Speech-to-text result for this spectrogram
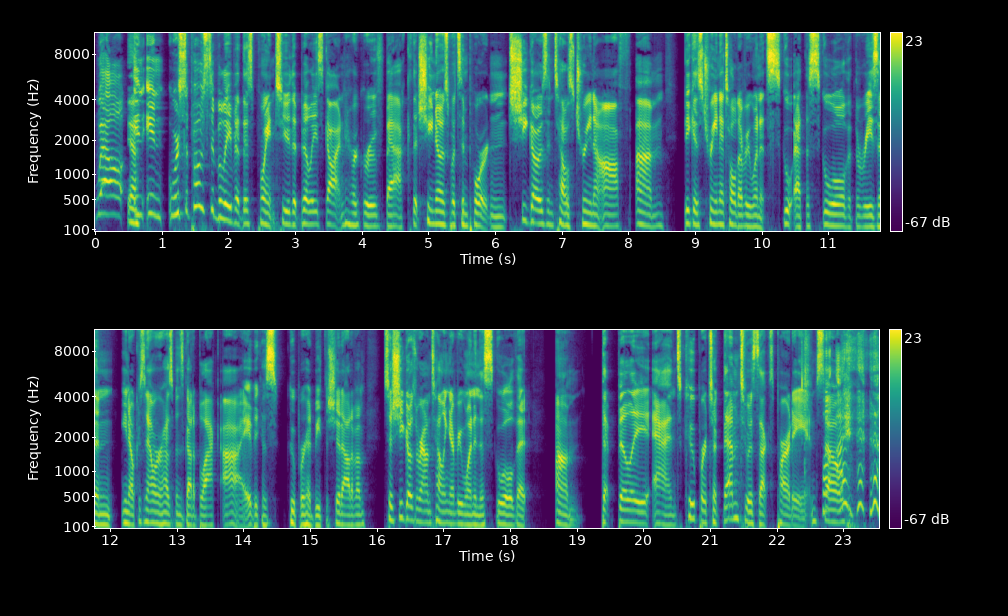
Well, Yeah. in, in we're supposed to believe at this point too that Billie's gotten her groove back, that she knows what's important. She goes and tells Trina off um, because Trina told everyone at school at the school that the reason, you know, because now her husband's got a black eye because Cooper had beat the shit out of him. So she goes around telling everyone in the school that um, that Billie and Cooper took them to a sex party, and so well, I,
